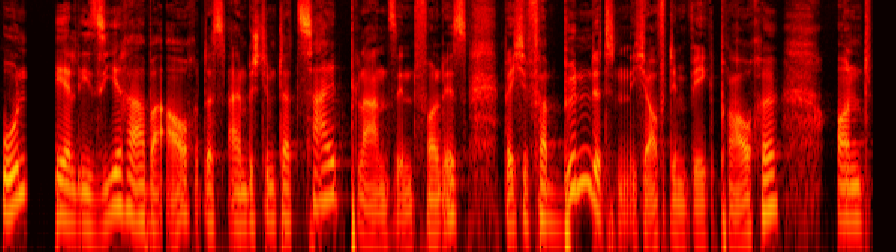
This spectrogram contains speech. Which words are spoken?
Und realisiere aber auch, dass ein bestimmter Zeitplan sinnvoll ist, welche Verbündeten ich auf dem Weg brauche. Und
